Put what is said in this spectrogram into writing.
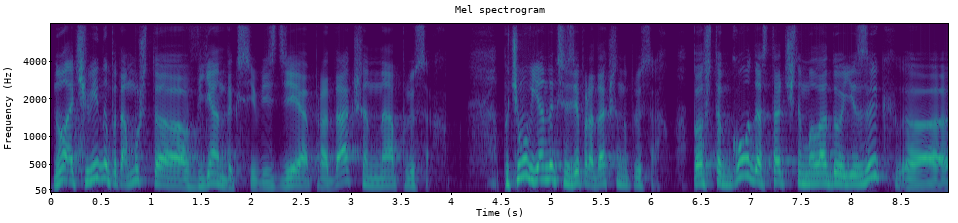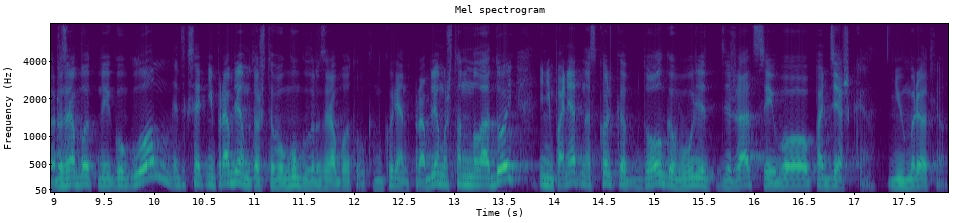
Ну, очевидно, потому что в Яндексе везде продакшн на плюсах. Почему в Яндексе везде продакшн на плюсах? Потому что Go достаточно молодой язык, э, разработанный Гуглом. Это, кстати, не проблема то, что его Google разработал, конкурент. Проблема, что он молодой, и непонятно, сколько долго будет держаться его поддержка, не умрет ли он.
